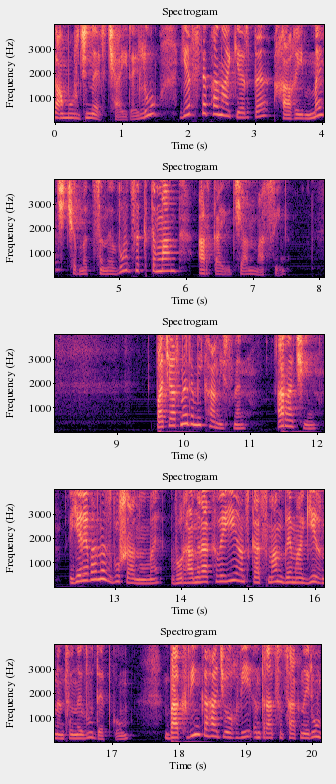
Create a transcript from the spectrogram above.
կամուրջներ չայրելու եւ Ստեփանակերտը խաղի մեջ չմտցնելու ձգտման արկայության մասին։ Պաճառները մի քանիսն են։ Առաջին. Երևանը զգուշանում է, որ հանրակրվեի անցկացման բեմագիրն ընդունելու դեպքում Բաքվին կհաջողվի ընտրացուցակներում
